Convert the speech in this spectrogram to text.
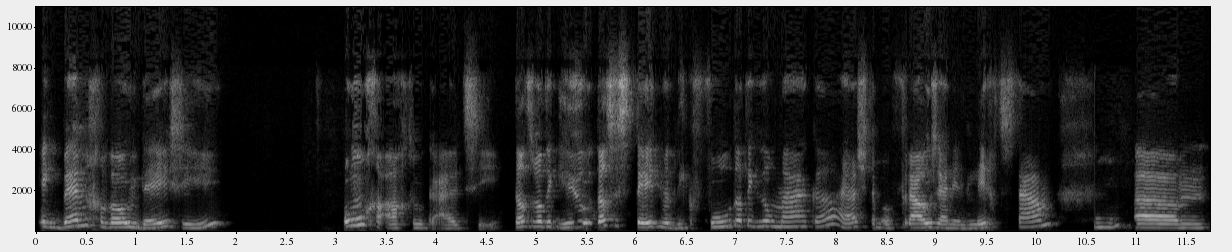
Ik ben gewoon Daisy, ongeacht hoe ik eruit zie. Dat is, wat ik heel, dat is een statement die ik voel dat ik wil maken. Hè? Als je het hebt over vrouw zijn in het licht staan. Mhm. Ehm,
